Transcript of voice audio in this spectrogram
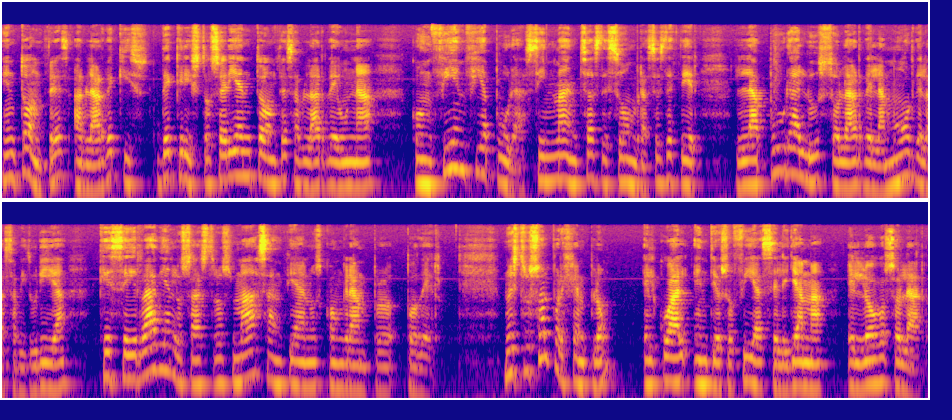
Entonces, hablar de, de Cristo sería entonces hablar de una conciencia pura, sin manchas de sombras, es decir, la pura luz solar del amor de la sabiduría que se irradia en los astros más ancianos con gran poder. Nuestro Sol, por ejemplo, el cual en teosofía se le llama el logo solar,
